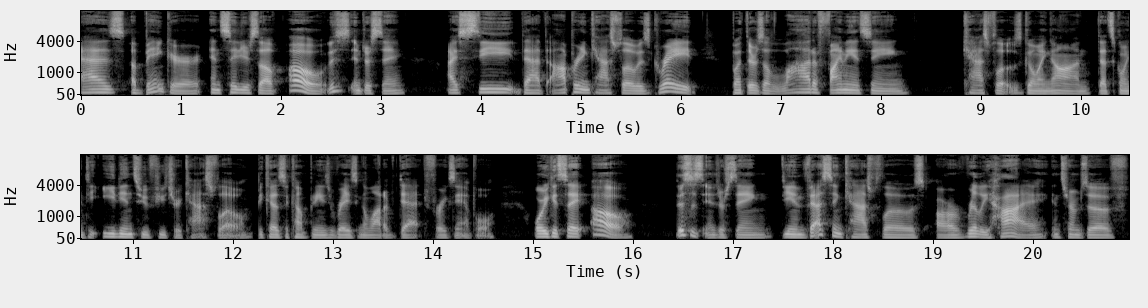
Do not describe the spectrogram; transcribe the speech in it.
as a banker and say to yourself, oh, this is interesting. I see that the operating cash flow is great, but there's a lot of financing cash flows going on that's going to eat into future cash flow because the company is raising a lot of debt, for example. Or you could say, oh, this is interesting. The investing cash flows are really high in terms of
